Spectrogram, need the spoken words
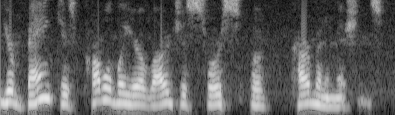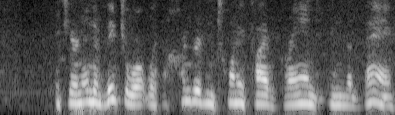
your bank is probably your largest source of carbon emissions. If you're an individual with 125 grand in the bank,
